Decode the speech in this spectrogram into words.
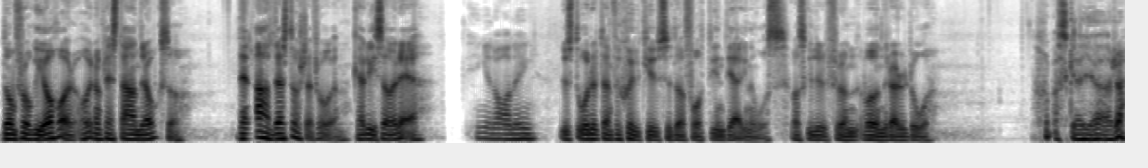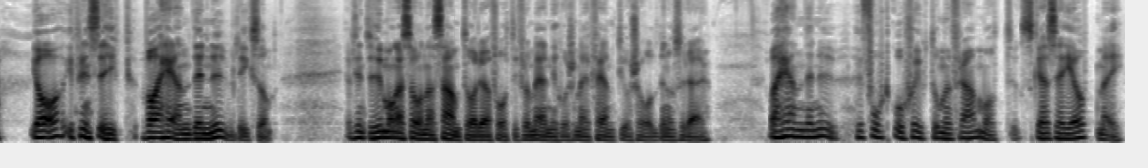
De frågor jag har, har ju de flesta andra också. Den allra största frågan, kan du gissa vad det är? Ingen aning. Du står utanför sjukhuset och har fått din diagnos. Vad, skulle du för, vad undrar du då? Vad ska jag göra? Ja, i princip. Vad händer nu liksom? Jag vet inte hur många sådana samtal jag har fått från människor som är i 50-årsåldern och sådär. Vad händer nu? Hur fort går sjukdomen framåt? Ska jag säga upp mig?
